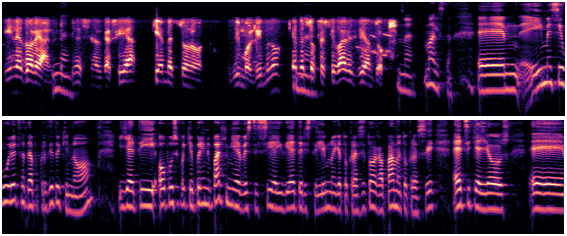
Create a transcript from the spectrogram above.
είναι δωρεάν. Ναι. Είναι συνεργασία και με τον Δήμο Λίμνο και με ναι. το φεστιβάλ Διαντόξου. Ναι, μάλιστα. Ε, είμαι σίγουρη ότι θα ανταποκριθεί το κοινό, γιατί όπως είπα και πριν, υπάρχει μια ευαισθησία ιδιαίτερη στη Λίμνο για το κρασί. Το αγαπάμε το κρασί. Έτσι κι αλλιώς ε,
